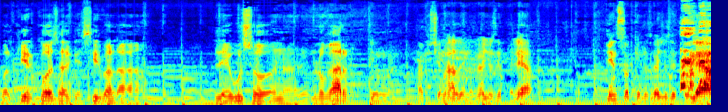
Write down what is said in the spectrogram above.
cualquier cosa que sirva la, de uso en, el hogar. Soy un aficionado de los gallos de pelea. Pienso que los gallos de pelea,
